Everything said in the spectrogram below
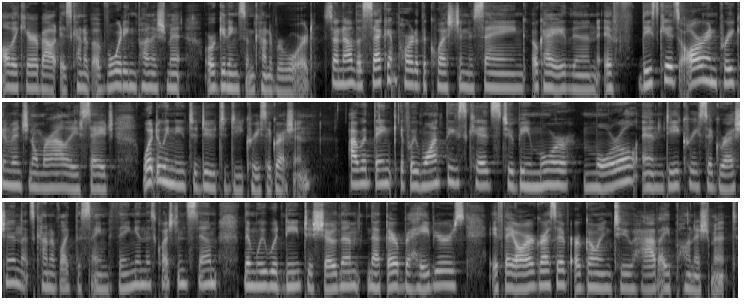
All they care about is kind of avoiding punishment or getting some kind of reward. So now the second part of the question is saying, okay, then if these kids are in pre conventional morality stage, what do we need to do to decrease aggression? I would think if we want these kids to be more moral and decrease aggression, that's kind of like the same thing in this question stem, then we would need to show them that their behaviors, if they are aggressive, are going to have a punishment.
